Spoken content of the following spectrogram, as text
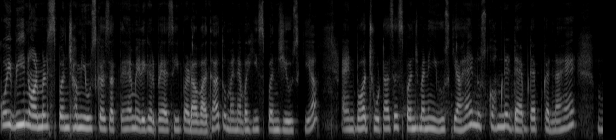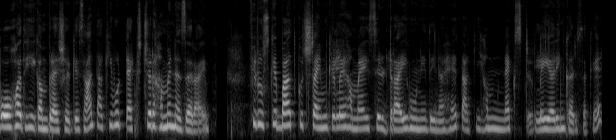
कोई भी नॉर्मल स्पंज हम यूज़ कर सकते हैं। मेरे घर पे ऐसे ही पड़ा हुआ था तो मैंने वही स्पंज यूज़ किया एंड बहुत छोटा सा स्पंज मैंने यूज़ किया है एंड उसको हमने डैप डैप करना है बहुत ही कम प्रेशर के साथ ताकि वो टेक्स्चर हमें नज़र आए। फिर उसके बाद कुछ टाइम के लिए हमें इसे ड्राई होने देना है ताकि हम नेक्स्ट लेयरिंग कर सकें।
